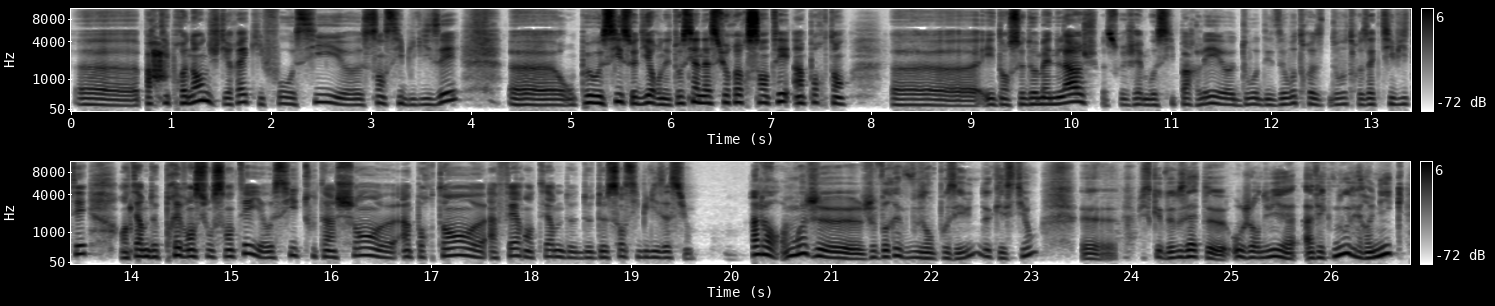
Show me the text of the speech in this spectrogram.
partie prenante, je dirais qu'il faut aussi sensibiliser. on peut aussi se dire, on est aussi un assureur santé important. Euh, et dans ce domaine-là, parce que j'aime aussi parler euh, des autres, d'autres activités, en termes de prévention santé, il y a aussi tout un champ euh, important à faire en termes de, sensibilisation. Alors, moi, je, voudrais vous en poser une de questions, puisque vous êtes aujourd'hui avec nous, Véronique.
